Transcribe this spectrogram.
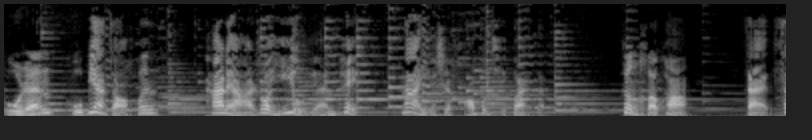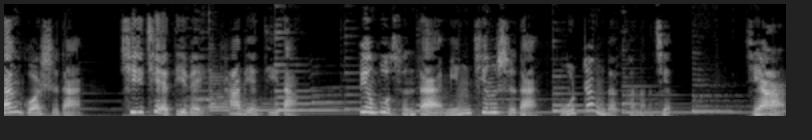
古人普遍早婚，他俩若已有原配，那也是毫不奇怪的。更何况，在三国时代，妻妾地位差别极大，并不存在明清时代扶正的可能性。其二，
